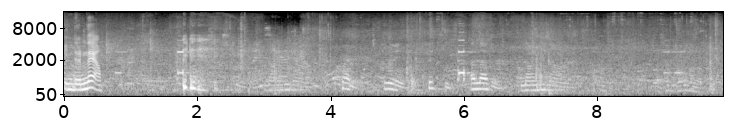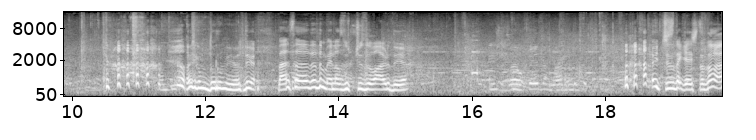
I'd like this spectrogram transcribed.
In the mail. Sixteen ninety-nine. Credit, three, fifty, eleven. Aşkım durmuyor diyor. Ben sana dedim en az 300'ü var diye. 300 de geçti değil mi?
